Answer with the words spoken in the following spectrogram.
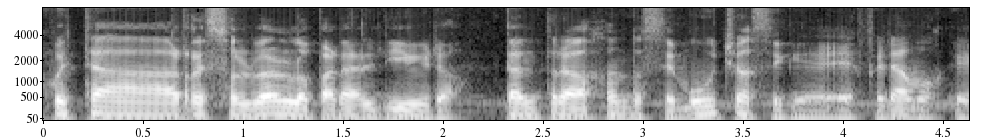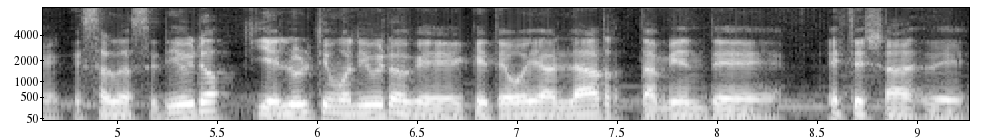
cuesta resolverlo para el libro. Están trabajando hace mucho, así que esperamos que, que salga ese libro. Y el último libro que, que te voy a hablar, también de. Este ya es de.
